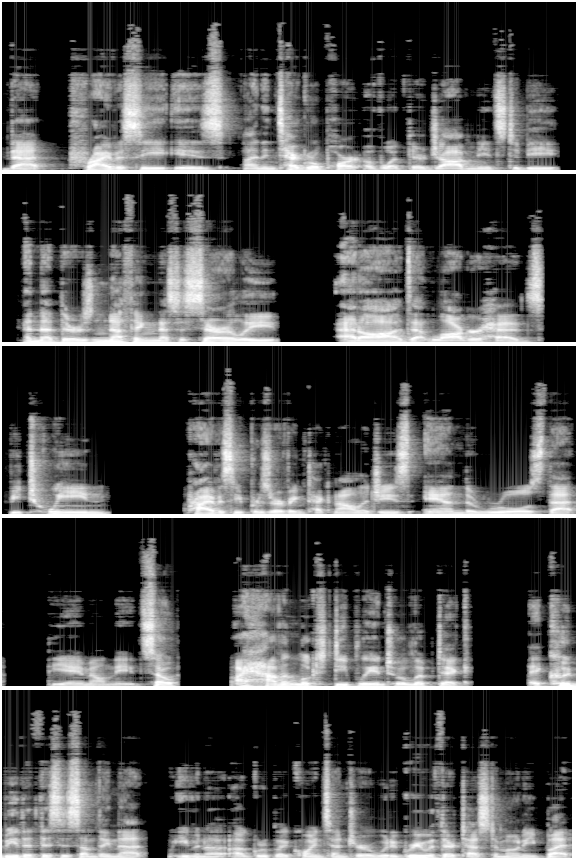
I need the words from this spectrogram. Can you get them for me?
that privacy is an integral part of what their job needs to be and that there's nothing necessarily at odds at loggerheads between privacy preserving technologies and the rules that the AML needs. So I haven't looked deeply into Elliptic. It could be that this is something that even a, a group like Coin Center would agree with their testimony, but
